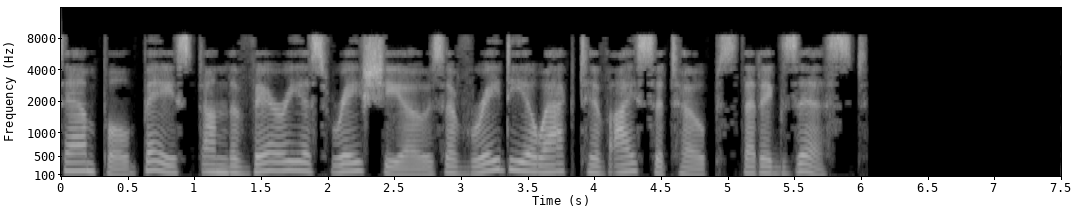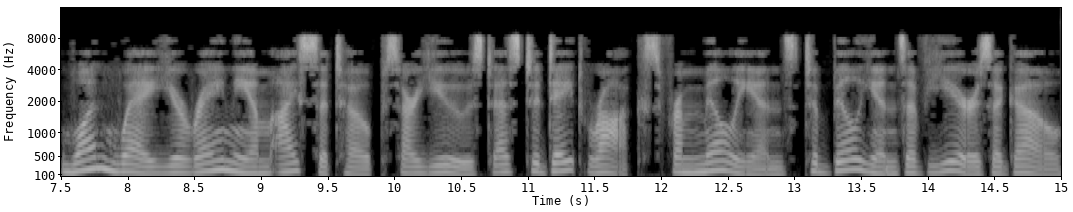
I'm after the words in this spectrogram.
sample based on the various ratios of radioactive isotopes that exist. One way uranium isotopes are used is to date rocks from millions to billions of years ago.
